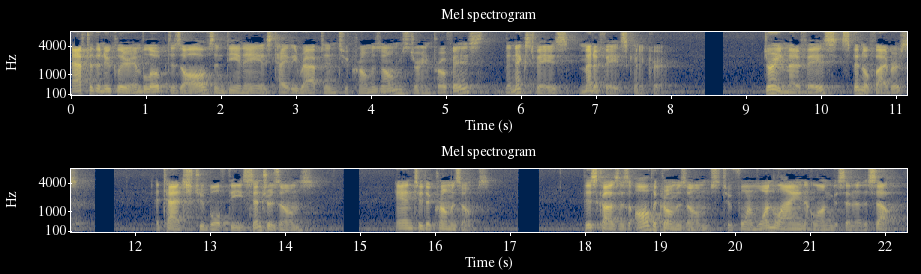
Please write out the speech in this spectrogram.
After the nuclear envelope dissolves and DNA is tightly wrapped into chromosomes during prophase, the next phase, metaphase, can occur. During metaphase, spindle fibers attach to both the centrosomes and to the chromosomes. This causes all the chromosomes to form one line along the center of the cell,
